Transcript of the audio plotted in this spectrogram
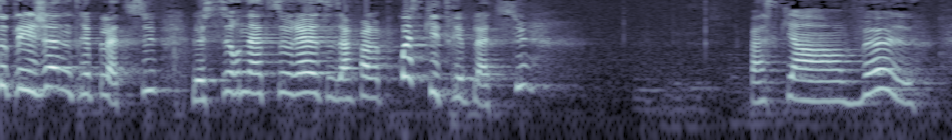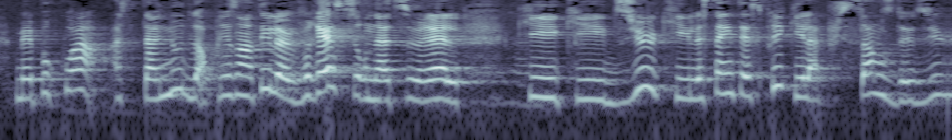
Toutes les jeunes triplent là-dessus. Le surnaturel, ces affaires-là. Pourquoi est-ce qu'ils triplent là-dessus? Parce qu'ils en veulent. Mais pourquoi? C'est à nous de leur présenter le vrai surnaturel, qui est, qui est Dieu, qui est le Saint-Esprit, qui est la puissance de Dieu.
